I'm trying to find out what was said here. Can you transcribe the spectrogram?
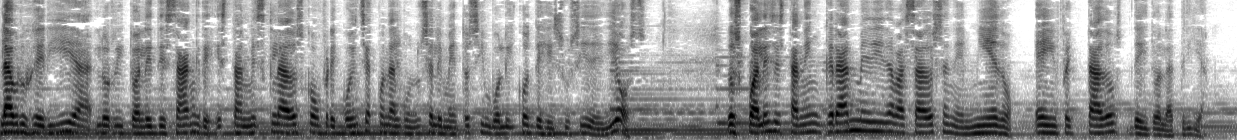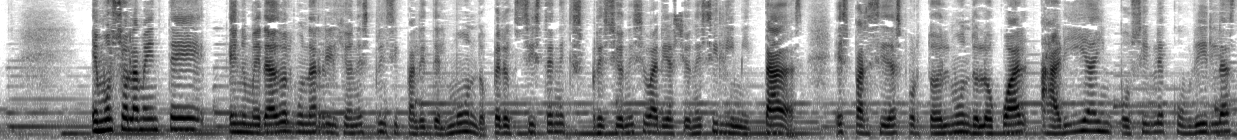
La brujería, los rituales de sangre están mezclados con frecuencia con algunos elementos simbólicos de Jesús y de Dios, los cuales están en gran medida basados en el miedo e infectados de idolatría. Hemos solamente enumerado algunas religiones principales del mundo, pero existen expresiones y variaciones ilimitadas esparcidas por todo el mundo, lo cual haría imposible cubrirlas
